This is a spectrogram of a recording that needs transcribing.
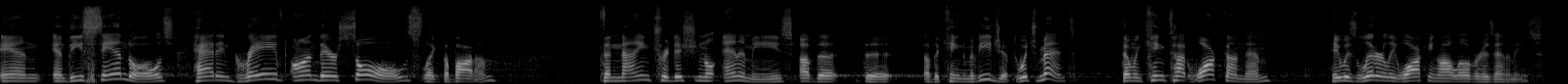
and, and these sandals had engraved on their soles, like the bottom, the nine traditional enemies of the, the, of the kingdom of Egypt, which meant that when King Tut walked on them, he was literally walking all over his enemies.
